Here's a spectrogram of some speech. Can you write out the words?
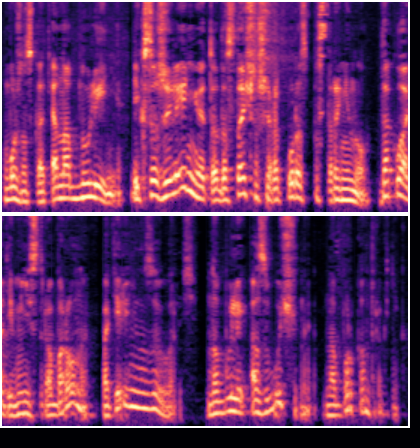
можно сказать, а на обнуление. И, к сожалению, это достаточно широко распространено. В докладе министра обороны потери не назывались, но были озвучены набор контрактников.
